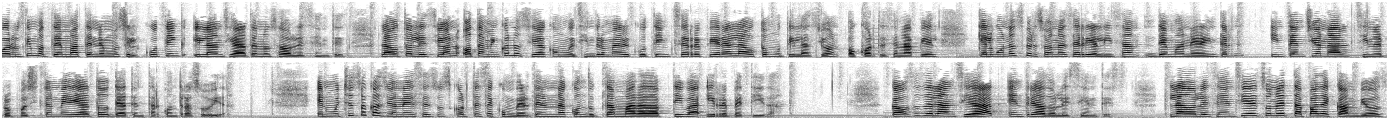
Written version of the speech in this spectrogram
Por último tema tenemos el cutting y la ansiedad en los adolescentes. La autolesión o también conocida como el síndrome del cutting se refiere a la automutilación o cortes en la piel que algunas personas se realizan de manera intencional sin el propósito inmediato de atentar contra su vida. En muchas ocasiones esos cortes se convierten en una conducta maladaptiva y repetida. Causas de la ansiedad entre adolescentes. La adolescencia es una etapa de cambios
